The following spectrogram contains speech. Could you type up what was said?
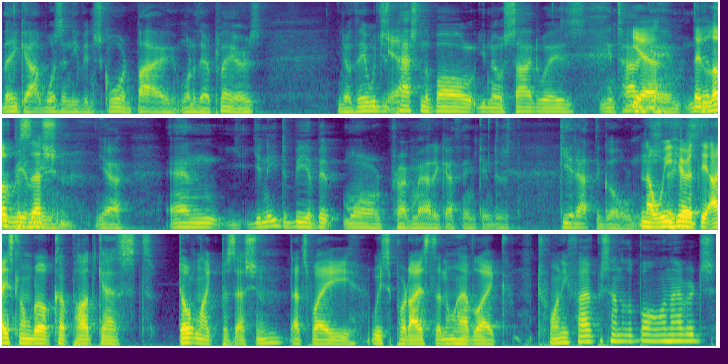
they got wasn't even scored by one of their players. You know, they were just Yeah. passing the ball, you know, sideways the entire Yeah, game. they Never love really- possession. Yeah, and you need to be a bit more pragmatic, I think, and just get at the goal. Now we here at the Iceland World Cup podcast don't like possession. That's why we support Iceland, who have like twenty five percent of the ball on average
